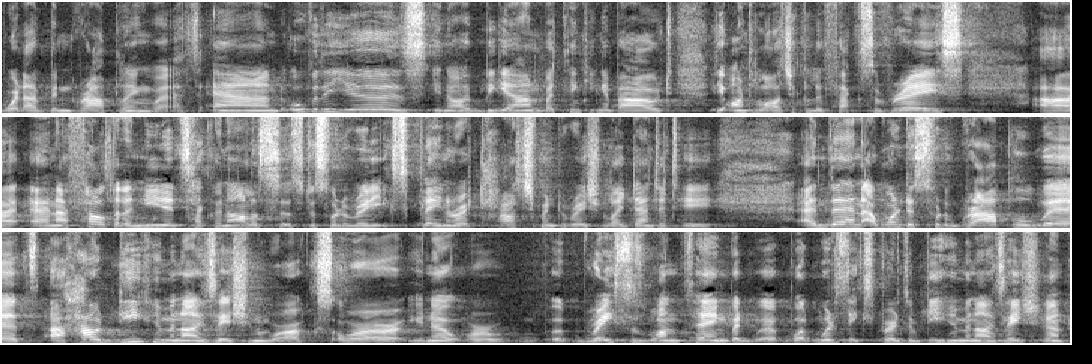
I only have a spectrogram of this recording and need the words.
what I've been grappling with. And over the years, you know, I began by thinking about the ontological effects of race. Uh, and I felt that I needed psychoanalysis to sort of really explain our attachment to racial identity. And then I wanted to sort of grapple with uh, how dehumanization works, or you know, or uh, race is one thing, but uh, what, what is the experience of dehumanization?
